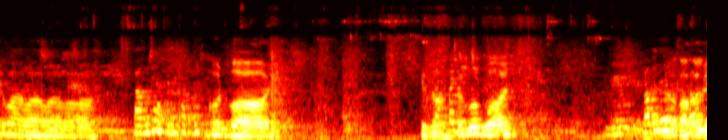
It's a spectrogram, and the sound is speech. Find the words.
ए वा वा वा वा गुड बॉय आमचा गुड बॉय गॉगल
